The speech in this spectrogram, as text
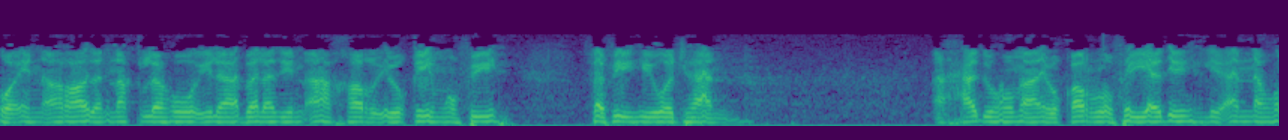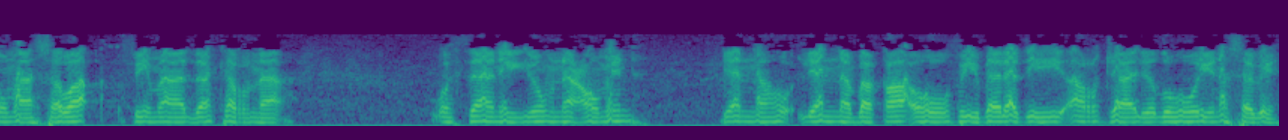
وإن أراد نقله إلى بلد آخر يقيم فيه ففيه وجهان. أحدهما يقر في يده لأنهما سواء فيما ذكرنا. والثاني يمنع منه لأنه لأن بقاؤه في بلده أرجى لظهور نسبه.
